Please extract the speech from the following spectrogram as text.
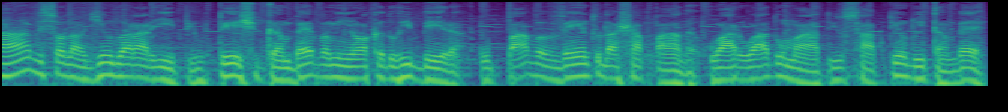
A ave soldadinho do Araripe, o peixe cambeva minhoca do Ribeira, o pava vento da Chapada, o aruá do mato e o sapinho do Itambé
